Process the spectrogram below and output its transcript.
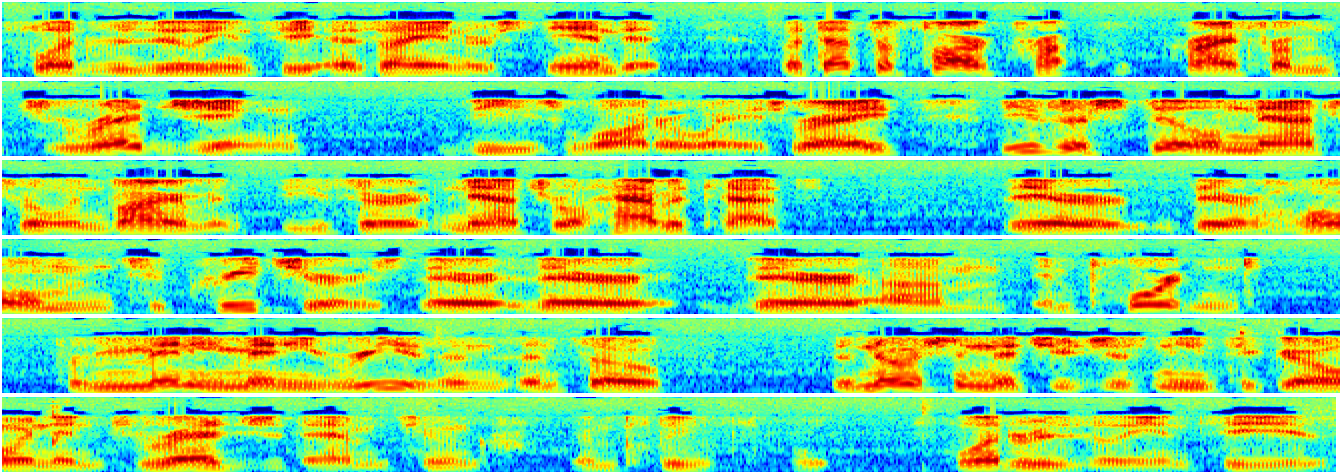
flood resiliency, as I understand it. But that's a far cry from dredging these waterways, right? These are still natural environments. These are natural habitats. They're they're home to creatures. They're they're they're um, important for many many reasons. And so the notion that you just need to go in and dredge them to improve flood resiliency is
